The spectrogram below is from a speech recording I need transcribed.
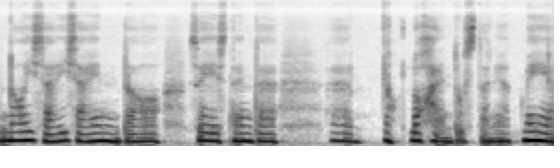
naise iseenda seest nende eh, noh, lahendusteni, et meie,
